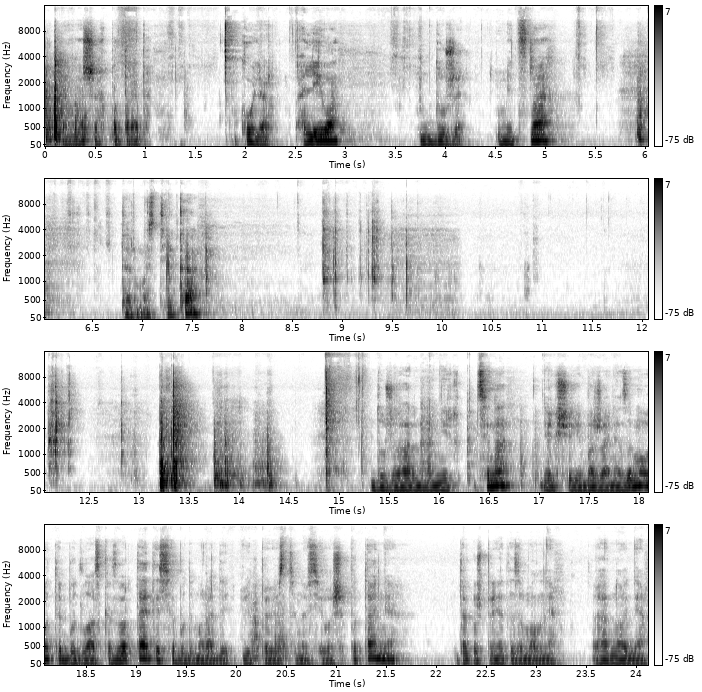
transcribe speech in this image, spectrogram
для ваших потреб. Колір оліва, дуже міцна, термостійка. Дуже гарна у них ціна. Якщо є бажання замовити, будь ласка, звертайтеся, будемо раді відповісти на всі ваші питання, також прийняти замовлення. Гарного дня!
